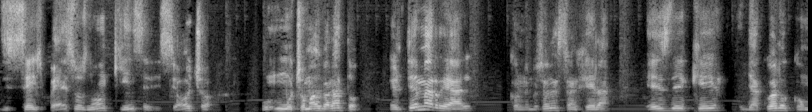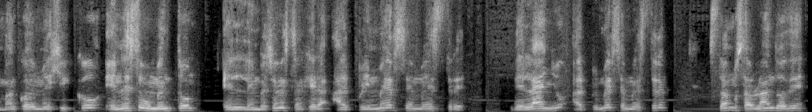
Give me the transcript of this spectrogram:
16 pesos, ¿no? 15, 18, mucho más barato. El tema real con la inversión extranjera es de que, de acuerdo con Banco de México, en este momento la inversión extranjera al primer semestre del año, al primer semestre, estamos hablando de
